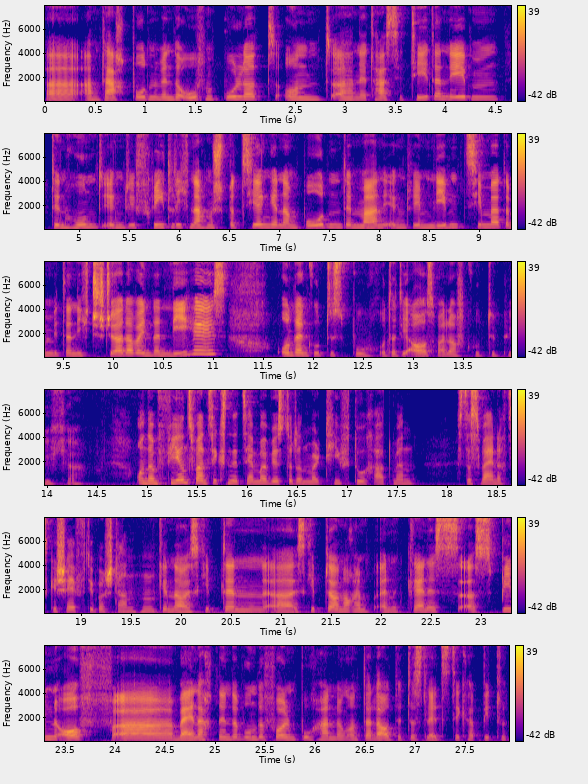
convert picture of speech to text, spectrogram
äh, am Dachboden, wenn der Ofen bullert und äh, eine Tasse Tee daneben, den Hund irgendwie friedlich nach dem Spazierengehen am Boden, den Mann irgendwie im Nebenzimmer, damit er nicht stört, aber in der Nähe ist und ein gutes Buch oder die Auswahl auf gute Bücher. Und am 24. Dezember wirst du dann mal tief durchatmen. Ist das Weihnachtsgeschäft überstanden? Genau, es gibt, ein, äh, es gibt auch noch ein, ein kleines äh, Spin-off äh, Weihnachten in der wundervollen Buchhandlung und da lautet das letzte Kapitel,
